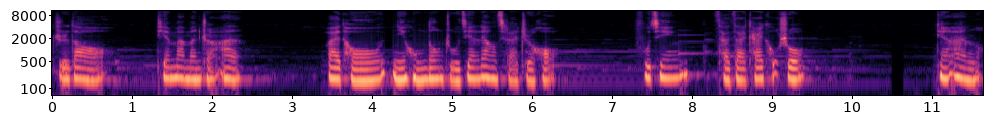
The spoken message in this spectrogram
直到。天慢慢转暗，外头霓虹灯逐渐亮起来之后，父亲才再开口说：“天暗了，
